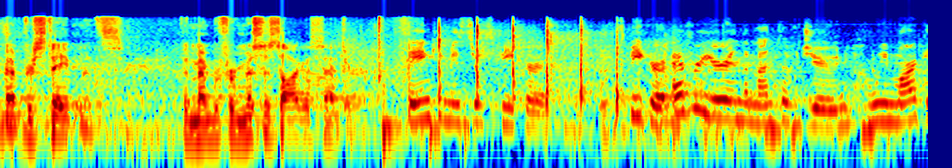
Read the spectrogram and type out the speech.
Member statements. The member for Mississauga Centre. Thank you, Mr. Speaker. Speaker, every year in the month of June, we mark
